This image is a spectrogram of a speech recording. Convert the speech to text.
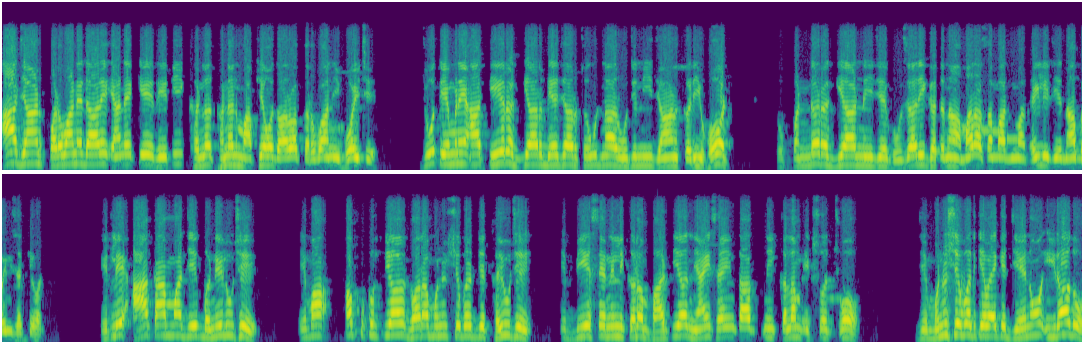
આ જાણ પડવાને દારે યાને કે રેતી ખનન ખનન માફિયાઓ દ્વારા કરવાની હોય છે. જો તેમણે આ તેર અગિયાર બે હજાર ચૌદના રોજની જાણ કરી હોત તો પંદર અગિયારની જે ગોઝારી ઘટના અમારા સમાજમાં થયેલી છે ના બની શક્યો હોત. એટલે આ કામમાં જે બનેલું છે, એમાં અપકૃત્ય દ્વારા મનુષ્યબળ જે થયું છે, એ બીએસએનએલની કલમ, ભારતીય ન્યાય સંહિતાની કલમ એકસો છ, જે મનુષ્યવધ કહેવાય કે જેનો ઈરાદો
